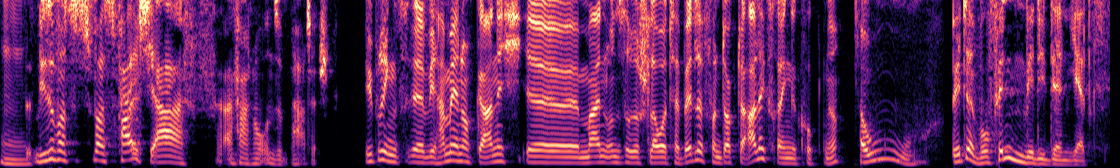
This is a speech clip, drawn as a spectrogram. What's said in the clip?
Mhm. Wieso was was falsch? Ja, ist einfach nur unsympathisch. Übrigens, äh, wir haben ja noch gar nicht äh, mal in unsere schlaue Tabelle von Dr. Alex reingeguckt, ne? Oh. Bitte, wo finden wir die denn jetzt?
